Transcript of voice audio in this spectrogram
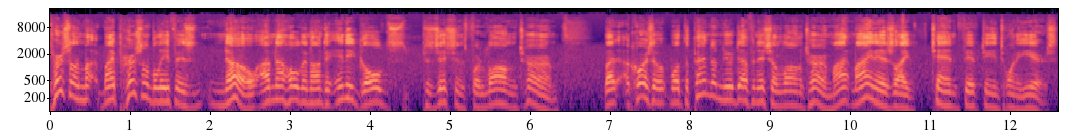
personally, my, my, personal belief is no. I'm not holding on to any gold positions for long term. But of course, it will depend on your definition of long term. My, mine is like 10, 15, 20 years.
